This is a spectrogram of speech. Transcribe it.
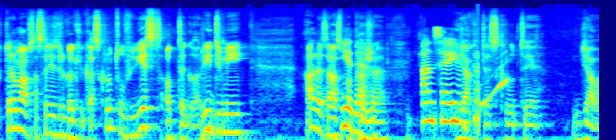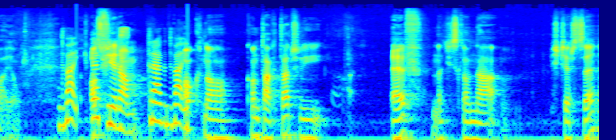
która ma w zasadzie tylko kilka skrótów. Jest od tego readme, ale zaraz Jeden. pokażę, unsave, jak te skróty działają. 2, Otwieram track 2 i okno kontakta, czyli F, naciskam na ścieżce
